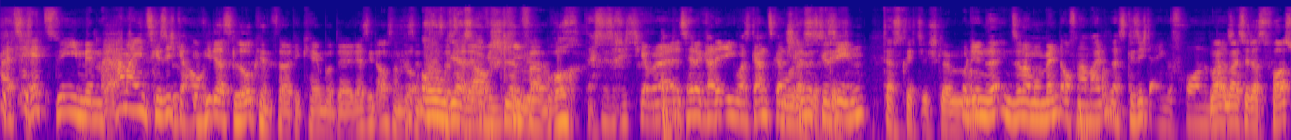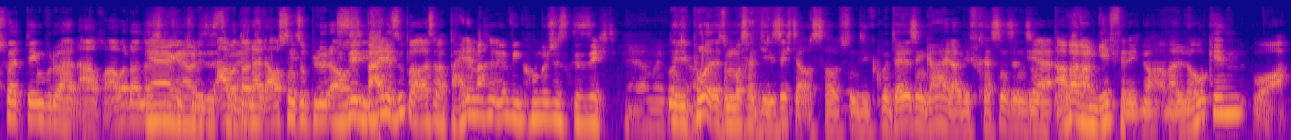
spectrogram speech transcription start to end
Als hättest du ihm mit dem Hammer ins Gesicht gehauen. Wie das Lokin 30k Modell, der sieht auch so ein bisschen Oh, aus, als der ist auch schlimm, ja. Kieferbruch. Das ist richtig, aber als hätte er gerade irgendwas ganz, ganz Oh, Schlimmes gesehen. Richtig, das ist richtig schlimm. Und in, in so einer Momentaufnahme halt das Gesicht eingefroren. Meinst du das Force-Ding, wo du halt auch Abaddon das Ja, genau, dieses Abaddon halt außen so blöd Die sehen beide super aus, aber beide machen irgendwie ein komisches Gesicht. Ja, mein Nee, Gott. die ja. Po also du musst halt die Gesichter austauschen. Die Modelle sind geil, aber die Fressen sind so. Ja, aber dann geht finde ich noch. Aber Lokin, boah,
